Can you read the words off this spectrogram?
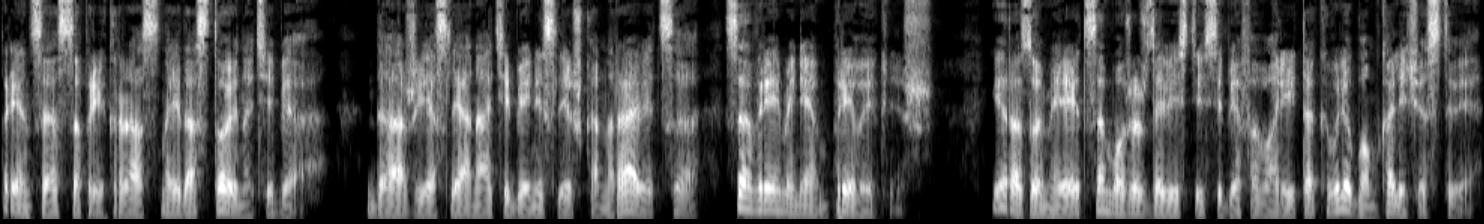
«Принцесса прекрасна и достойна тебя. Даже если она тебе не слишком нравится, со временем привыкнешь. И, разумеется, можешь завести себе фавориток в любом количестве.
